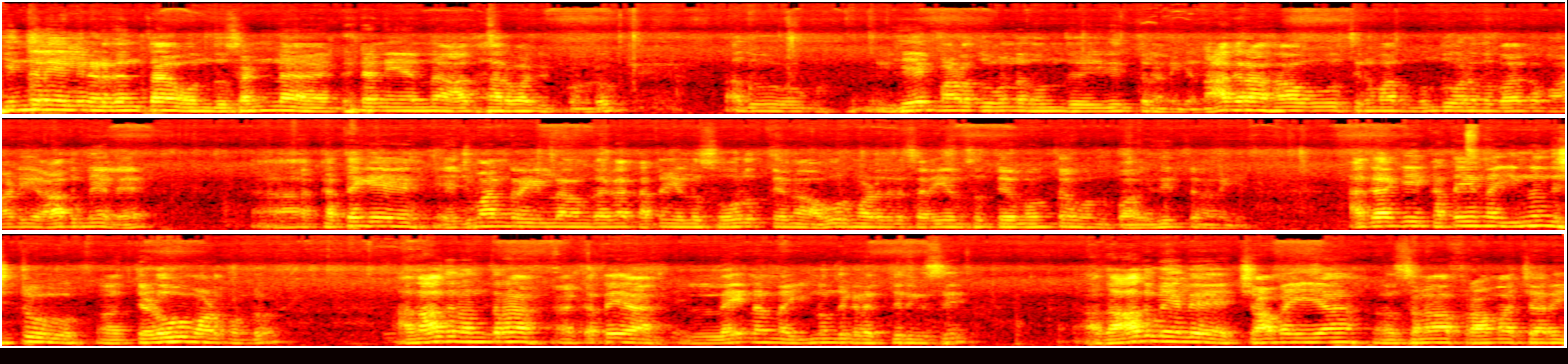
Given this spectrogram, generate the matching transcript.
ಹಿನ್ನೆಲೆಯಲ್ಲಿ ನಡೆದಂತ ಒಂದು ಸಣ್ಣ ಘಟನೆಯನ್ನ ಆಧಾರವಾಗಿ ಇಟ್ಕೊಂಡು ಅದು ಹೇಗ್ ಮಾಡೋದು ಅನ್ನೋದೊಂದು ಇದಿತ್ತು ನನಗೆ. ನಾಗರಹಾವು ಸಿನಿಮಾದ ಮುಂದುವರೆದ ಭಾಗ ಮಾಡಿ ಆದ್ಮೇಲೆ ಕತೆಗೆ ಯಜಮಾನ್ರ ಇಲ್ಲ ಅಂದಾಗ ಕತೆ ಎಲ್ಲ ಸೋಲುತ್ತೇನೋ ಅವ್ರು ಮಾಡಿದ್ರೆ ಸರಿ ಅನ್ಸುತ್ತೇನೋ ಅಂತ ಒಂದು ಬಾ- ಇದಿತ್ತು ನನಗೆ. ಹಾಗಾಗಿ ಕಥೆಯನ್ನ ಇನ್ನೊಂದಿಷ್ಟು ತೆಳುವು ಮಾಡಿಕೊಂಡು ಅದಾದ ನಂತರ ಕಥೆಯ ಲೈನ್ ಅನ್ನ ಇನ್ನೊಂದು ಕಡೆ ತಿರುಗಿಸಿ ಅದಾದ ಮೇಲೆ ಚಾಮಯ್ಯ ಸನಾಫ್ ರಾಮಾಚಾರಿ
